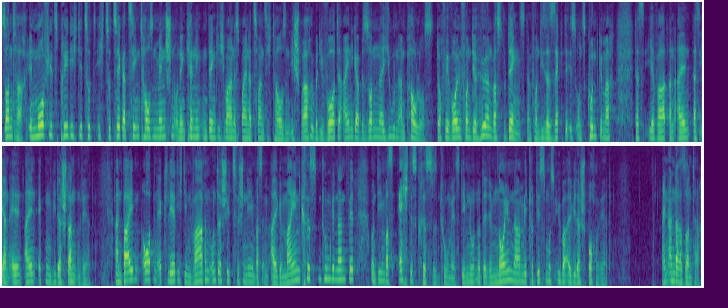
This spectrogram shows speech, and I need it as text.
Sonntag. In Moorfields predigte ich zu circa 10.000 Menschen und in Kennington, denke ich, waren es beinahe 20.000. Ich sprach über die Worte einiger besonnener Juden an Paulus. Doch wir wollen von dir hören, was du denkst, denn von dieser Sekte ist uns kundgemacht, dass ihr wart an allen, dass ihr an allen Ecken widerstanden werdet. An beiden Orten erklärte ich den wahren Unterschied zwischen dem, was im allgemeinen Christentum genannt wird und dem, was echtes Christentum ist, dem nun unter dem neuen Namen Methodismus überall widersprochen wird. Ein anderer Sonntag.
